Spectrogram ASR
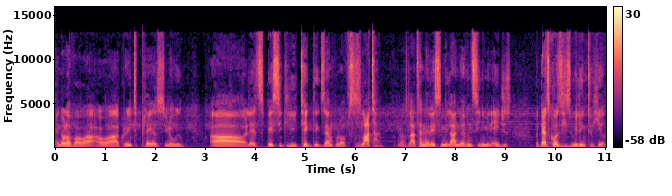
And all of our our great players, you know, we, uh, let's basically take the example of Zlatan. You know, Zlatan at AC Milan, we haven't seen him in ages, but that's because he's willing to yield.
